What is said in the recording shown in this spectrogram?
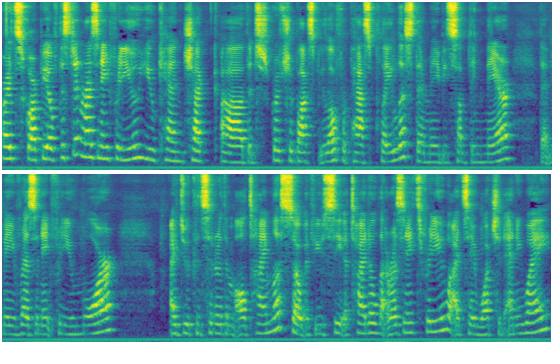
All right, Scorpio, if this didn't resonate for you, you can check uh, the description box below for past playlists. There may be something there that may resonate for you more. I do consider them all timeless, so if you see a title that resonates for you, I'd say watch it anyway.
